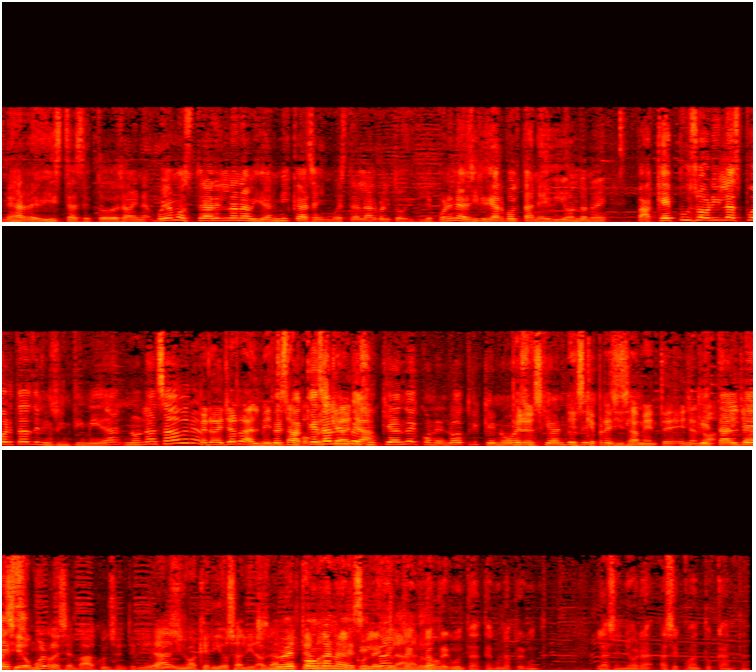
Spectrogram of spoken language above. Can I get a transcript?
en esas revistas de toda esa vaina, voy a mostrar la Navidad en mi casa y muestra el árbol y todo. Y le ponen a decir ese árbol tan hediondo, ¿no? ¿Para qué puso a abrir las puertas de su intimidad? No las abra. Pero ella realmente Entonces, ¿para qué que salen haya- besuqueando con el otro y que no Pero es, es que sí, precisamente y ella, que no, tal ella ha vez- sido muy reservada con su intimidad y no ha querido salir a hablar no del le tema. pongan a En el decir vaina. tengo Claro. una pregunta, tengo una pregunta. ¿La señora hace cuánto canta?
